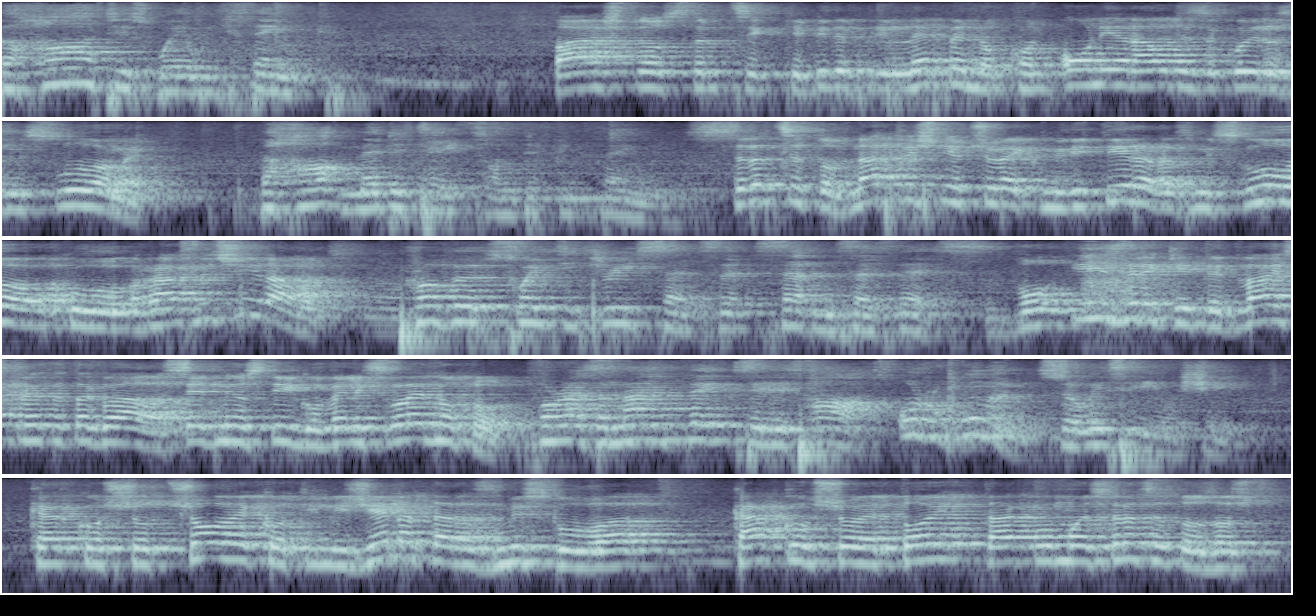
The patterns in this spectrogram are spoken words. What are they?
The heart is where we think. Вашето срце ќе биде прилепено кон оние работи за кои размислуваме. The heart meditates on different things. Срцето, внатрешниот човек медитира, размислува околу различни работи. Proverbs 23 says that 7 says this. Во изреките 23 глава, 7 стих го вели следното. For as a man thinks in his heart, or a woman, so is he or she. Како што човекот или жената размислува, како што е тој, такво му е срцето. Зашто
